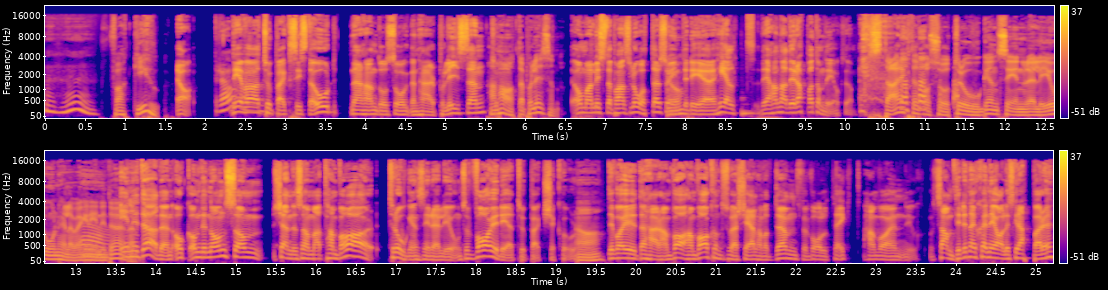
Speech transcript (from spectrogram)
Mhm. Fuck you. Ja, Bra. det var Tupacs sista ord när han då såg den här polisen. Han hatar polisen. Om man lyssnar på hans låtar så är Jo. inte det helt, det, han hade ju rappat om det också. Starkt att vara så trogen sin religion hela vägen in i döden. In i döden. Och om det är någon som kände som att han var trogen sin religion så var ju det Tupac Shakur. Ja. Det var ju det här han var. Han var kontroversiell, han var dömd för våldtäkt. Han var en, samtidigt en genialisk rappare.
